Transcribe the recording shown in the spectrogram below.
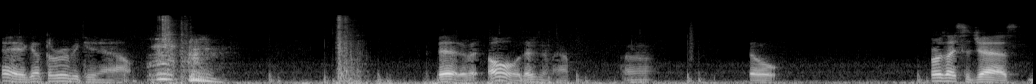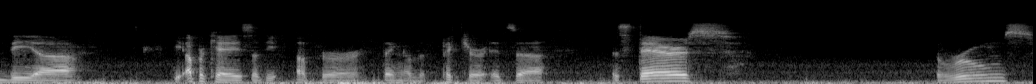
Hey, I got the Ruby key now. bit of it. Oh, there's a map. Uh, as as I suggest, the uh, the uppercase of the upper thing of the picture, it's uh, the stairs, the rooms.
